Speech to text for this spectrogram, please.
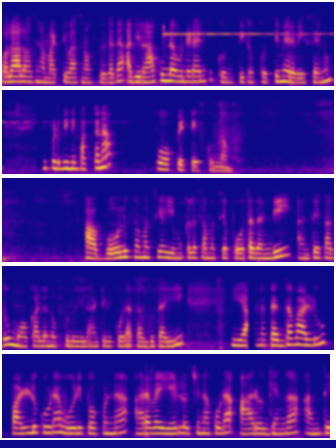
పొలాల వాసన మట్టి వాసన వస్తుంది కదా అది రాకుండా ఉండడానికి కొద్దిగా కొత్తిమీర వేసాను ఇప్పుడు దీని పక్కన పోపు పెట్టేసుకుందాం. ఆ బోలు సమస్య ఎముకల సమస్య పోతుందండి. అంతేకాదు మోకాళ్ళ నొప్పులు ఇలాంటివి కూడా తగ్గుతాయి. ఈ మన పెద్దవాళ్ళు పళ్ళు కూడా ఓడిపోకుండా అరవై ఏళ్ళు వచ్చినా కూడా ఆరోగ్యంగా అంతే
